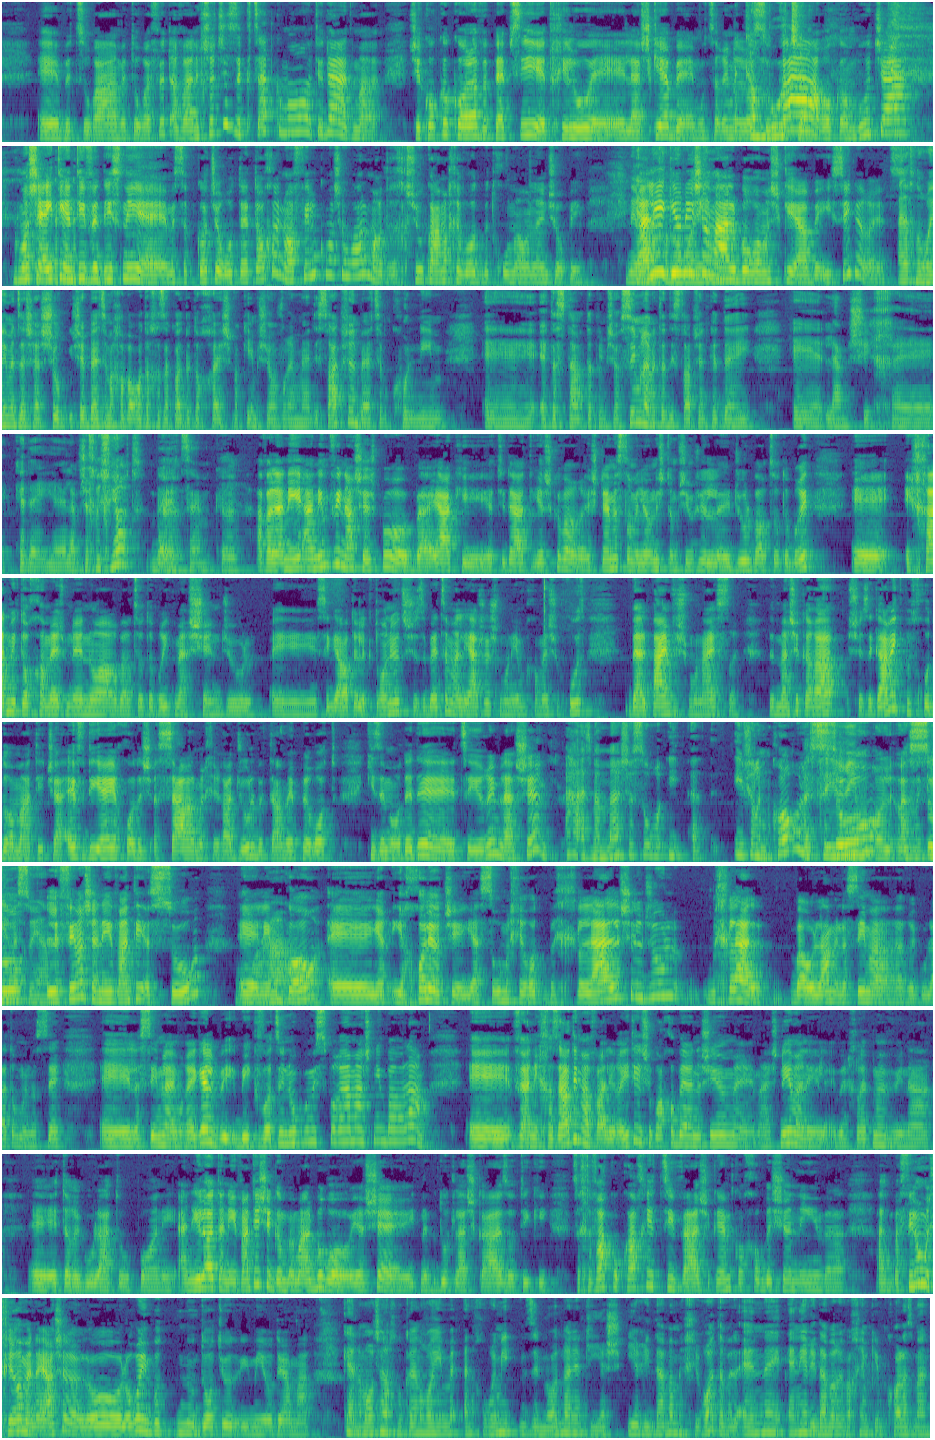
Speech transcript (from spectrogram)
בצורה מטורפת, אבל אני חושבת שזה קצת כמו, את יודעת, מה, שקוקה קולה ופפסי התחילו אה, להשקיע במוצרים ללא סוכר, או קמבוצ'ה, כמו ש-AT&T ודיסני אה, מספקות שירותי תוכן, או אפילו כמו שוולמרט רכשו כמה חברות בתחום ה online shopping. נראה לי הגיוני שמרלבורו משקיעה ב e-cigarette. אנחנו רואים את זה שהשוק, שבעצם החברות החזקות בתוך שווקים שעוברים disruption בעצם קונים אה, את הסטארט-אפים שעושים להם את ה disruption כדי אה, להמשיך, אה, כדי אה, להמשיך לחיות כן, בעצם. כן, אבל אני, אני מבינה שיש פה בעיה כי את יודעת יש כבר 12 מיליון משתמשים של אה, JUUL בארצות הברית אחד מתוך חמש בני נוער בארצות הברית מעשן ג'ול סיגריות אלקטרוניות שזה בעצם עלייה של 85% ב-2018 ומה שקרה שזה גם התפתחות דרמטית שה-FDA החודש אסר על מכירת ג'ול בטעמי פירות כי זה מעודד צעירים לעשן. אה אז ממש אסור אי אפשר למכור או לצעירים או לגיל מסוים? לפי מה שאני הבנתי אסור אה, וואו. למכור, אה, יכול להיות שיאסרו מכירות בכלל של ג'ול, בכלל בעולם מנסים, הרגולטור מנסה אה, לשים להם רגל בעקבות זינוק במספרי המעשנים בעולם. אה, ואני חזרתי מהוואלי, ראיתי שכל כך הרבה אנשים אה, מעשנים, אני בהחלט מבינה אה, את הרגולטור פה. אני, אני לא יודעת, אני הבנתי שגם במלבורו יש התנגדות להשקעה הזאת, כי זו חברה כל כך יציבה, שקיימת כל כך הרבה שנים, ואפילו מחיר המניה שלה לא, לא רואים בו תנודות מי יודע מה. כן, למרות שאנחנו כן רואים, אנחנו רואים, זה מאוד מעניין, כי יש ירידה במכירות, אבל אין, אין ירידה ברווחים, כי הם כל הזמן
